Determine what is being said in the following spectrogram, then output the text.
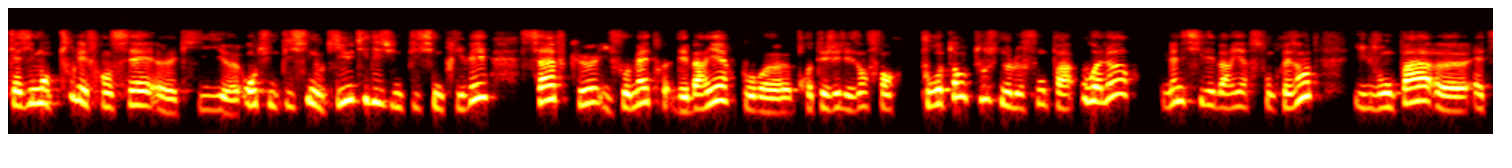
quasiment tous les Français euh, qui euh, ont une piscine ou qui utilisent une piscine privée savent qu'il faut mettre des barrières pour protéger les enfants. Pour autant, tous ne le font pas. Ou alors, même si les barrières sont présentes, ils ne vont pas être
